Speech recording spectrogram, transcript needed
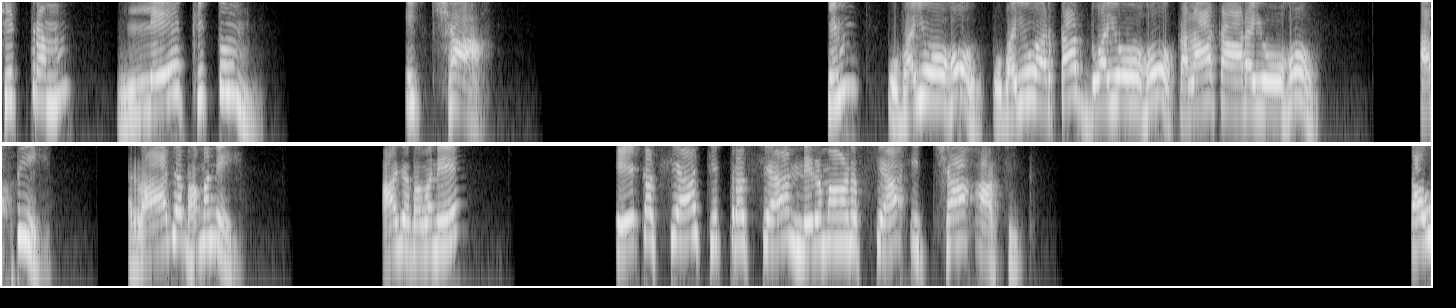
चित्रं लेखितुम् इच्छा। किम उभयो हो उभयो अर्थात द्वयो हो कलाकारयो। हो अपि राजभवने राजभवने एकस्य चित्रस्य निर्माणस्य इच्छा आसीत्। तौ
